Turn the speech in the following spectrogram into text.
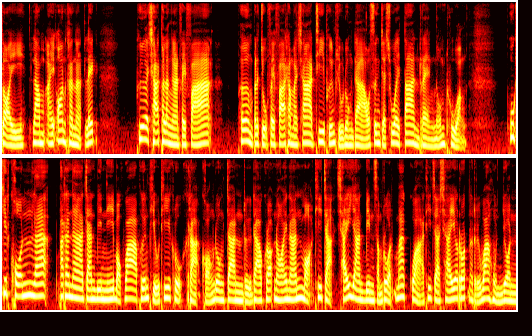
ปล่อยลำไอออนขนาดเล็ก เพื่อชาร์จพลังงานไฟฟ้า เพิ่มประจุไฟฟ้าธรรมชาติที่พื้นผิวดวงดาว ซึ่งจะช่วยต้านแรงโน้มถ่วง ผู้คิดค้นและ พัฒนาจานบินนี้บอกว่าพื้นผิวที่ขรุขระของดวงจันทร์หรือดาวเคราะห์น้อยนั้น เหมาะที่จะใช้ยานบินสำรวจมากกว่าที่จะใช้รถหรือว่าหุ่นยนต์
